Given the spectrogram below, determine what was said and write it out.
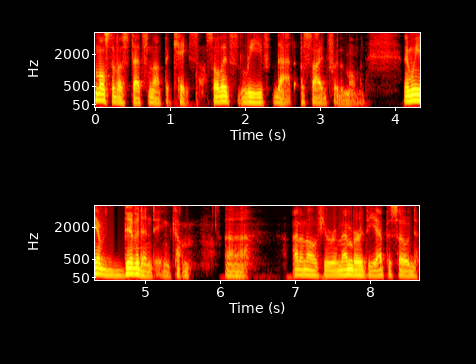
most of us, that's not the case. So let's leave that aside for the moment. Then we have dividend income. Uh, I don't know if you remember the episode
